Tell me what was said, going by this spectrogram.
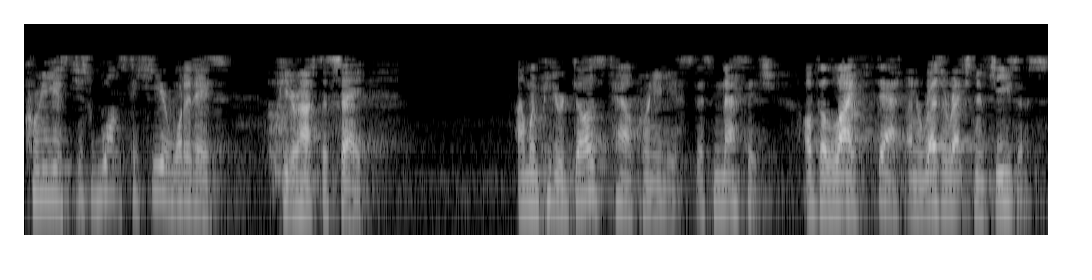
Cornelius just wants to hear what it is Peter has to say. And when Peter does tell Cornelius this message of the life, death, and resurrection of Jesus,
